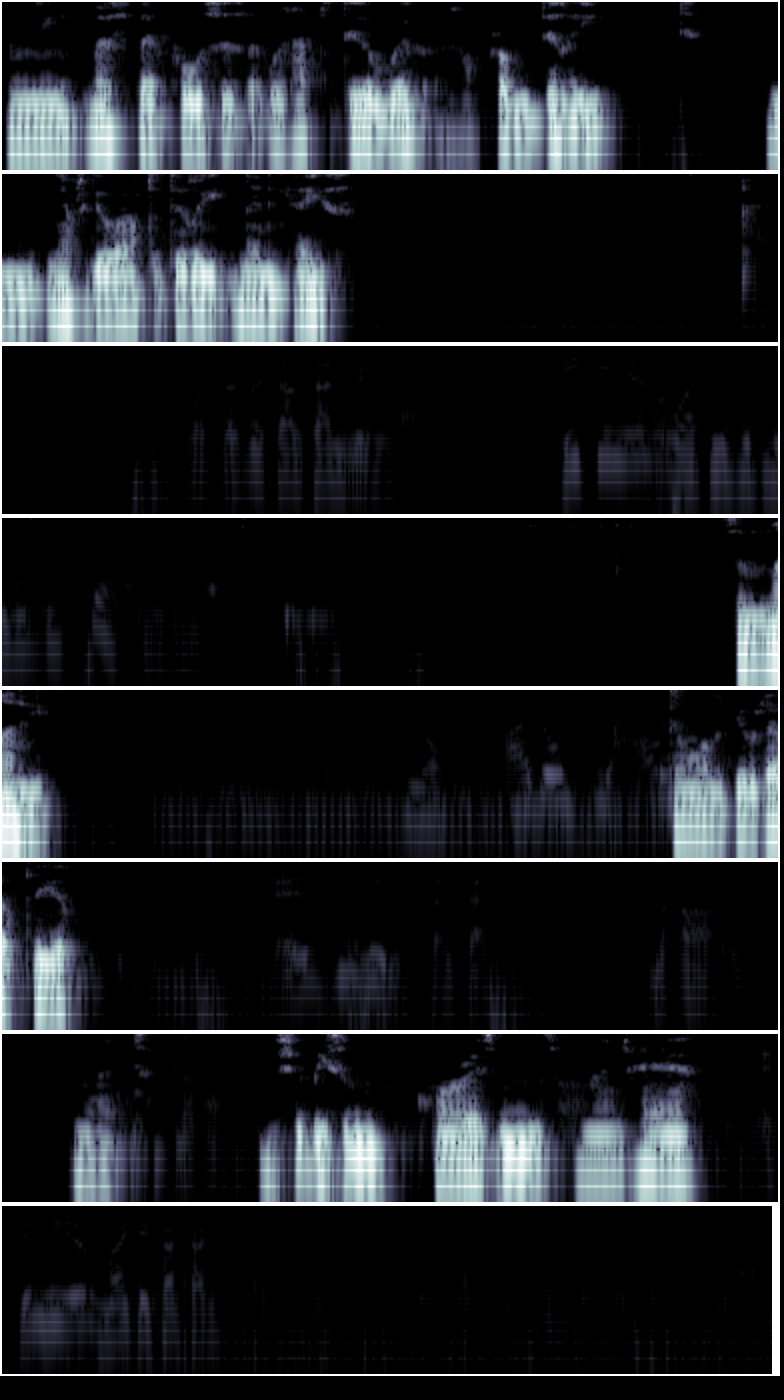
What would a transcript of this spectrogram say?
Meaning most of their forces that we'll have to deal with are from Dili. And we have to go after Dili in any case. What does the Sultan will? Seeking and What is it you would discuss with me? Some money. No, I don't see how. Don't want to give it up, do you? As you will, Sultan. Nuh-uh, Right. There should be some Khwarezmians uh-huh. around here. Resting here, mighty Sultan.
